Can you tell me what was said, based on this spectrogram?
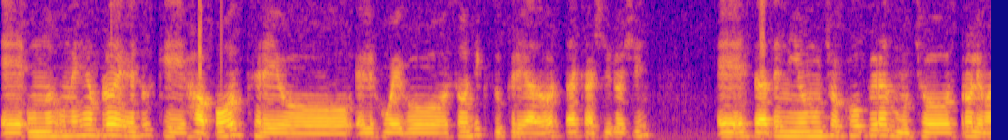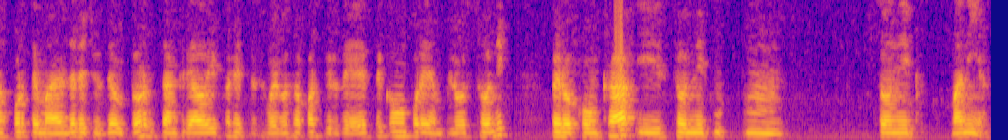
Eh, un, un ejemplo de eso es que Japón creó el juego Sonic, su creador, Takashi Hiroshin. Eh, este ha tenido mucho copyright, muchos problemas por tema de derechos de autor. Se han creado diferentes juegos a partir de este, como por ejemplo Sonic, pero con K y Sonic, mm, Sonic Mania.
